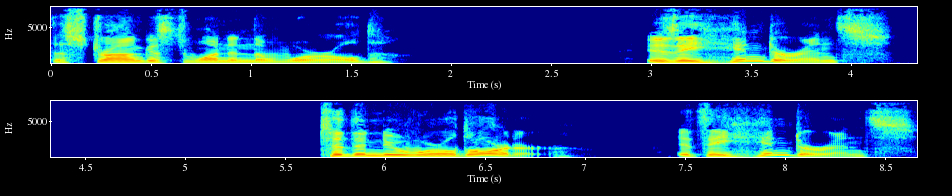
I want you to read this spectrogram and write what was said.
the strongest one in the world, is a hindrance to the New World Order. It's a hindrance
